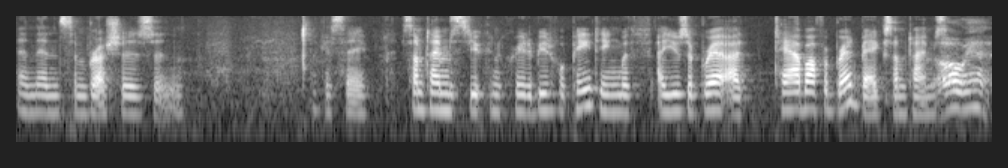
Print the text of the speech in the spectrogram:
and then some brushes and like I say, sometimes you can create a beautiful painting with I use a bread a tab off a bread bag sometimes, Oh yeah.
